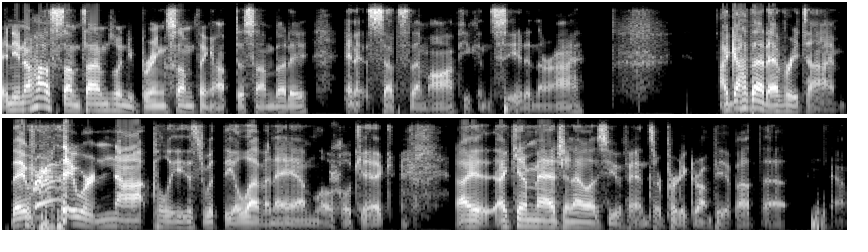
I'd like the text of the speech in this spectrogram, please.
and you know how sometimes when you bring something up to somebody and it sets them off, you can see it in their eye. I got that every time. They were they were not pleased with the 11 a.m. local kick. I I can imagine LSU fans are pretty grumpy about that. Tell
